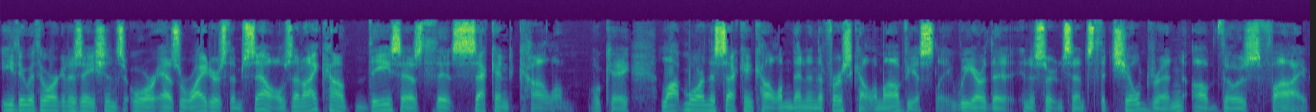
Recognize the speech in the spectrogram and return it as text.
either with organizations or as writers themselves. And I count these as the second column. Okay. A lot more in the second column than in the first column, obviously. We are the, in a certain sense, the children of those five.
